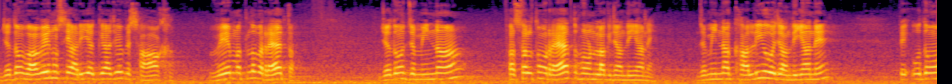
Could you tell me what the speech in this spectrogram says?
ਜਦੋਂ ਵਾਵੇ ਨੂੰ ਸਿਹਾਰੀ ਅੱਗੇ ਆ ਜਾਵੇ, ਵਿਸਾਖ। ਵੇ ਮਤਲਬ ਰਹਿਤ। ਜਦੋਂ ਜ਼ਮੀਨਾਂ ਫਸਲ ਤੋਂ ਰਹਿਤ ਹੋਣ ਲੱਗ ਜਾਂਦੀਆਂ ਨੇ, ਜ਼ਮੀਨਾਂ ਖਾਲੀ ਹੋ ਜਾਂਦੀਆਂ ਨੇ, ਤੇ ਉਦੋਂ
